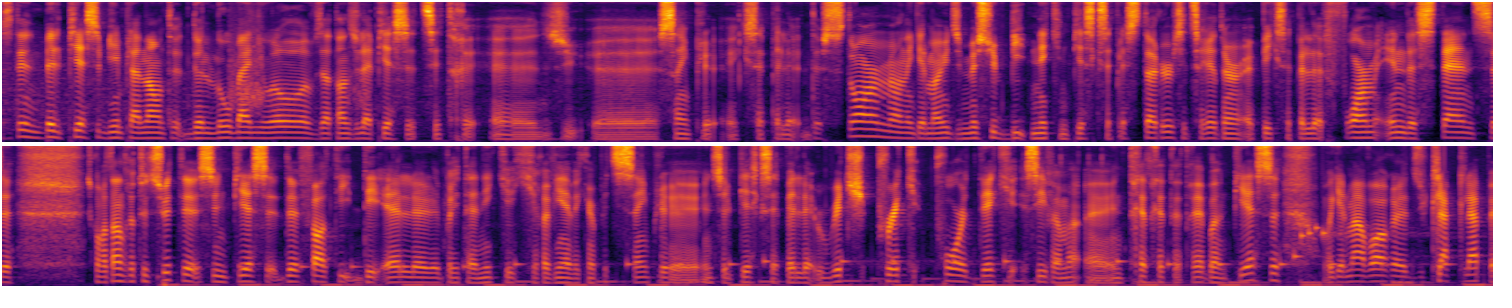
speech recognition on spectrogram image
C'était une belle pièce bien planante de Low Manual. Vous avez entendu la pièce titre euh, du euh, simple euh, qui s'appelle The Storm. On a également eu du Monsieur Beatnik, une pièce qui s'appelait Stutter. C'est tiré d'un EP qui s'appelle Form in the Stance. Qu'on va entendre tout de suite, c'est une pièce de Faulty DL britannique qui revient avec un petit simple, une seule pièce qui s'appelle Rich Prick Poor Dick. C'est vraiment une très, très, très, très bonne pièce. On va également avoir du Clap Clap,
